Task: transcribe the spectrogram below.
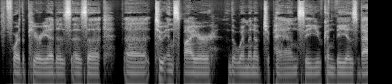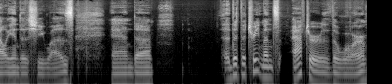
for the period as as uh, uh, to inspire the women of Japan. See, you can be as valiant as she was, and uh, the the treatments after the war.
